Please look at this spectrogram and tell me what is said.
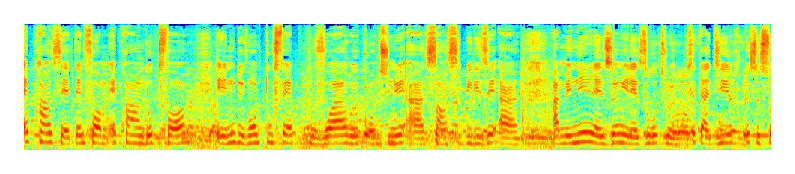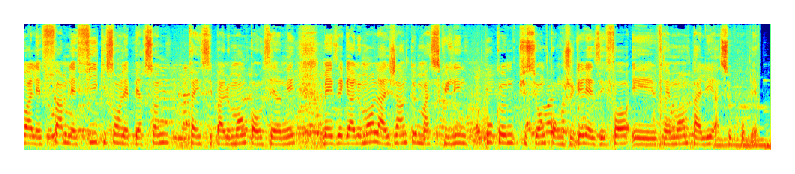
elle prend certaines formes, elle prend d'autres formes et nous devons tout faire pour pouvoir continuer à sensibiliser, à amener les uns et les autres, c'est-à-dire que ce soit les femmes, les filles qui sont les personnes principalement concernées, mais également la gente masculine pour que nous puissions conjuguer les efforts et vraiment pallier à ce problème.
